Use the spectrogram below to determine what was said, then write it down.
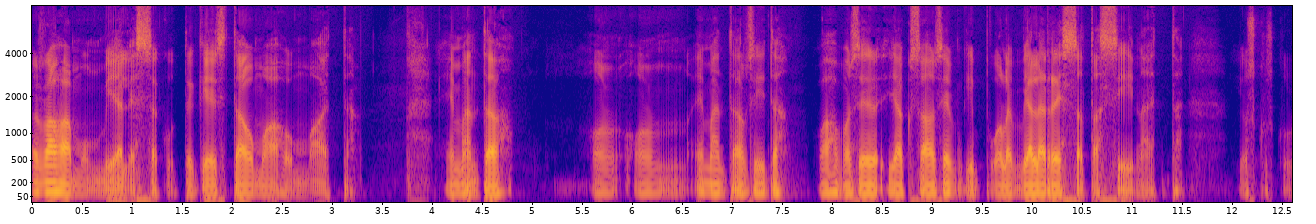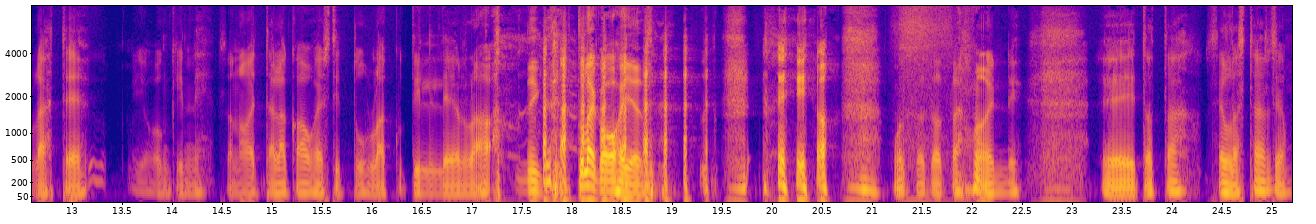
raha mun mielessä, kun tekee sitä omaa hommaa, että emäntä on, on, emäntä on siitä vahva, se jaksaa senkin puolen vielä ressata siinä, että joskus kun lähtee johonkin, niin sanoo, että älä kauheasti tuhlaa, kun tilille ei ole rahaa. Niin, tuleeko ohjeet? Joo, mutta tota, noin, niin, ei, tota, sellaistahan se on.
